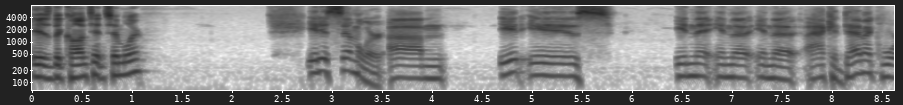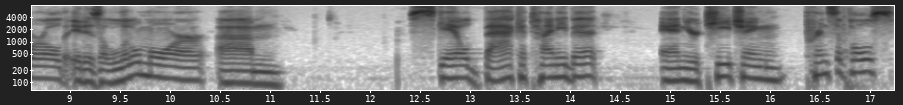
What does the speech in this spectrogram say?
Is the content similar? It is similar. Um, it is in the in the in the academic world. It is a little more um, scaled back a tiny bit, and you're teaching principles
